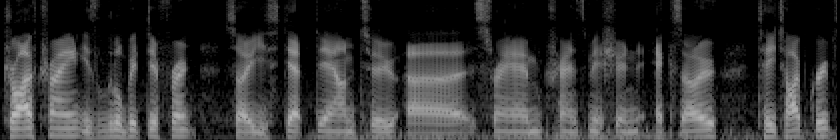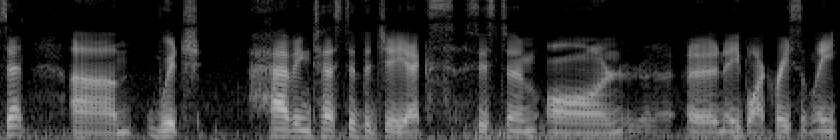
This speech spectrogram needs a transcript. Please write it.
Drivetrain is a little bit different, so you step down to a SRAM Transmission XO T-type group set, um, which having tested the GX system on uh, an e-bike recently,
